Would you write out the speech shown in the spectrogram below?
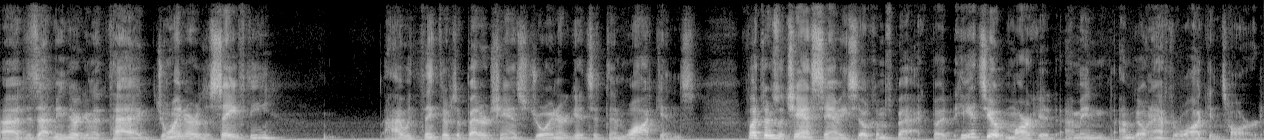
Uh, does that mean they're going to tag Joyner, the safety? I would think there's a better chance Joyner gets it than Watkins. But there's a chance Sammy still comes back. But he hits the open market. I mean, I'm going after Watkins hard.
